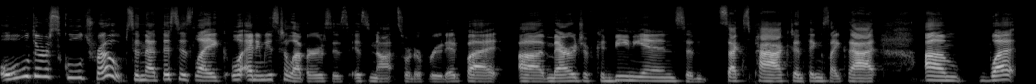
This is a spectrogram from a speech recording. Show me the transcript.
older school tropes in that this is like well enemies to lovers is is not sort of rooted, but uh marriage of convenience and sex pact and things like that. Um what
